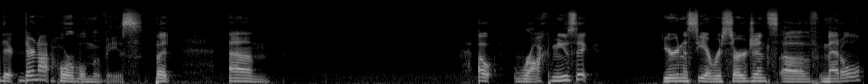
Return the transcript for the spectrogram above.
they're they're not horrible movies, but um. Oh, rock music. You're gonna see a resurgence of metal.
